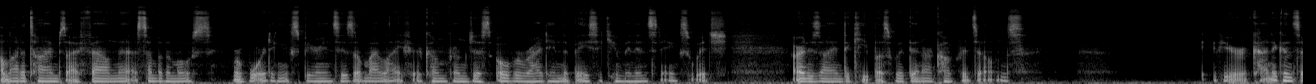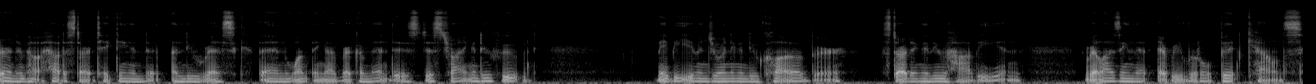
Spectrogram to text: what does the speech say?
A lot of times I've found that some of the most rewarding experiences of my life have come from just overriding the basic human instincts, which are designed to keep us within our comfort zones. If you're kind of concerned about how to start taking a, new risk, then one thing I recommend is just trying a new food. Maybe even joining a new club or starting a new hobby and realizing that every little bit counts.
